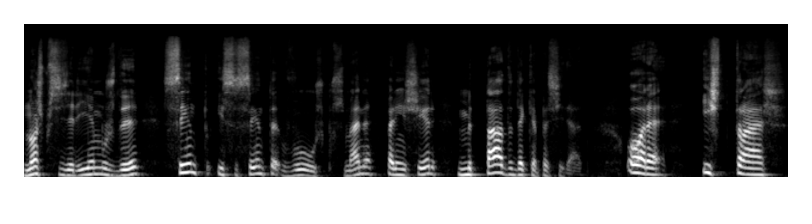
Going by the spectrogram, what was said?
nós precisaríamos de 160 voos por semana para encher metade da capacidade. Ora, isto traz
